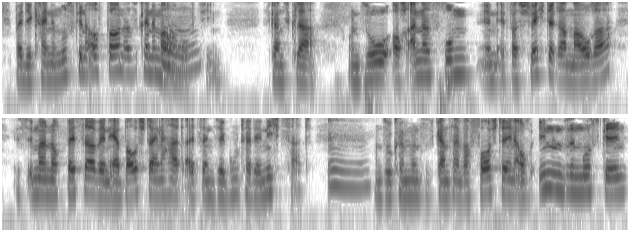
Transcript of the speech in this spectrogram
bei dir keine Muskeln aufbauen, also keine Mauer hochziehen. Ist ganz klar. Und so auch andersrum, ein etwas schlechterer Maurer ist immer noch besser, wenn er Bausteine hat, als ein sehr guter, der nichts hat. Und so können wir uns das ganz einfach vorstellen, auch in unseren Muskeln,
